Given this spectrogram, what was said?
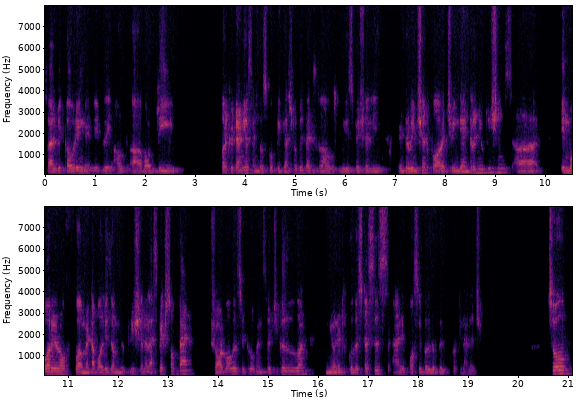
So I'll be covering mainly the, uh, about the percutaneous endoscopic gastrostomy. That is how we specially intervention for achieving the enteral nutrition, uh, involvement of uh, metabolism, nutritional aspects of that, short bowel syndrome and surgical one, neonatal cholestasis, and if possible, the milk protein allergy. So,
